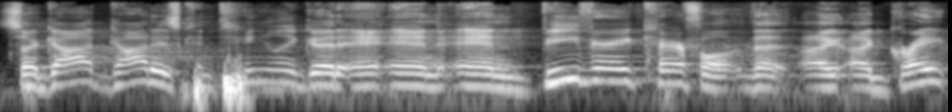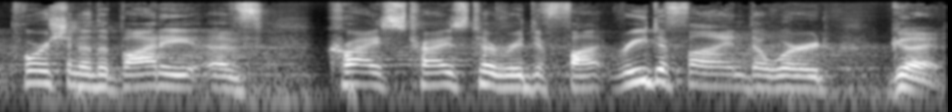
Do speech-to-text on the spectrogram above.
So God, God is continually good, and, and, and be very careful that a, a, great portion of the body of Christ tries to redefine, redefine the word good.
